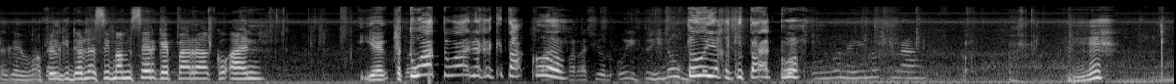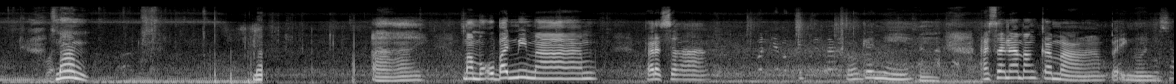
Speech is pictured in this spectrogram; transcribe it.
Okay, mo apel gid na si Ma'am Sir kay para kuan. Yan. Tuwa, tuwa, nakakita ko. Para sure, uy, ito hinog. Tuwa, nakakita ko. Oo, nahinog na. Hmm? Ma'am. Ma- Ay. Ma'am, uban mi, ma'am. Para sa... O, gani. Ah. Asa naman ka, ma'am? Paingon. Sa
